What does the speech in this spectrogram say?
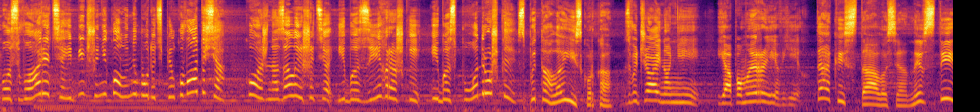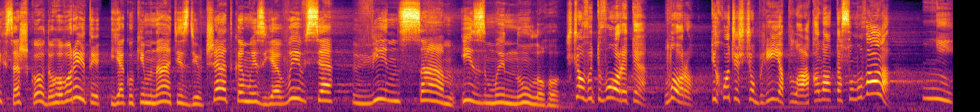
посваряться і більше ніколи не будуть спілкуватися. Кожна залишиться і без іграшки, і без подружки. спитала іскорка. Звичайно, ні. Я помирив їх. Так і сталося. Не встиг Сашко договорити, як у кімнаті з дівчатками з'явився він сам із минулого. Що ви творите? Лоро, ти хочеш, щоб Лія плакала та сумувала? Ні.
